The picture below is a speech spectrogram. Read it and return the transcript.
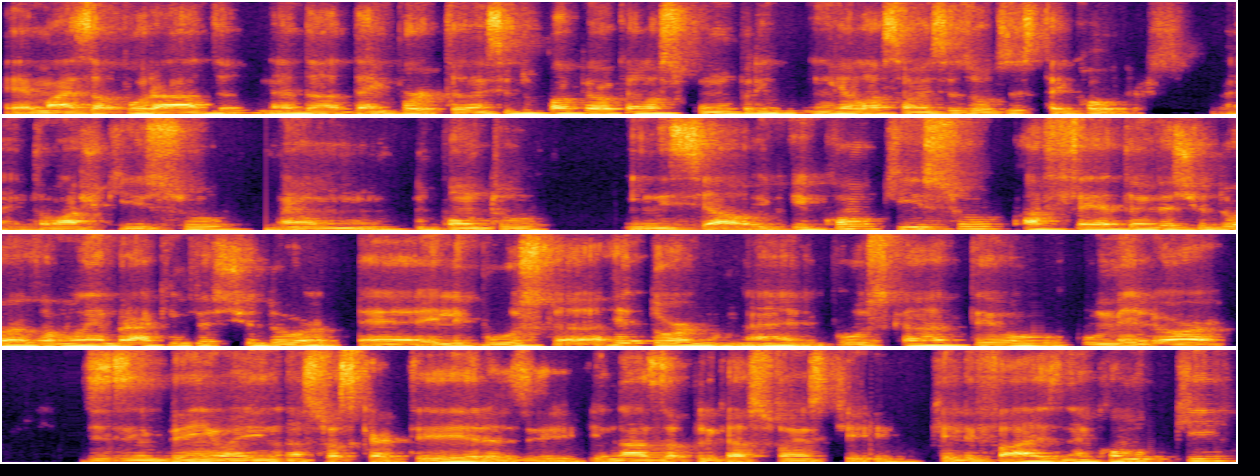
é, mais apurada né, da, da, importância e do papel que elas cumprem em relação a esses outros stakeholders. Né? Então, acho que isso é um, um ponto inicial. E, e, como que isso afeta o investidor? Vamos lembrar que investidor é, ele busca retorno, né? ele busca ter o, o melhor desempenho aí nas suas carteiras e, e, nas aplicações que, que ele faz, né? Como que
